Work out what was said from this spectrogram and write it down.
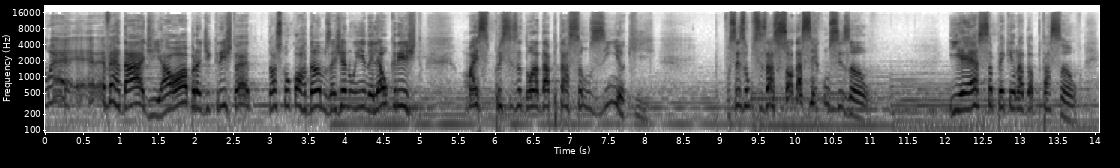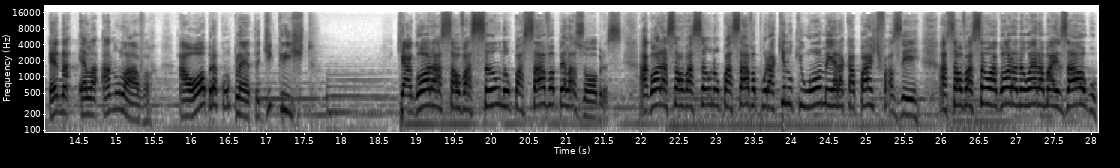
não é, é, é verdade. A obra de Cristo é, nós concordamos, é genuína. Ele é o Cristo, mas precisa de uma adaptaçãozinha aqui. Vocês vão precisar só da circuncisão. E essa pequena adaptação, ela anulava a obra completa de Cristo que agora a salvação não passava pelas obras, agora a salvação não passava por aquilo que o homem era capaz de fazer, a salvação agora não era mais algo,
